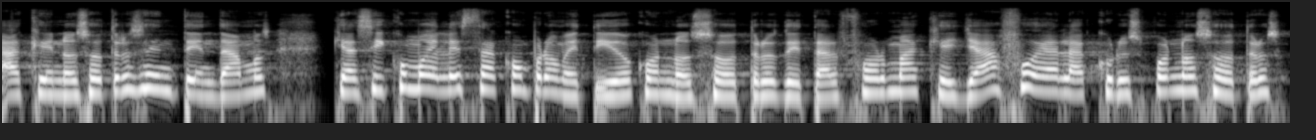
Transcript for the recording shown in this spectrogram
A que nosotros entendamos que así como Él está comprometido con nosotros de tal forma que ya fue a la cruz por nosotros,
